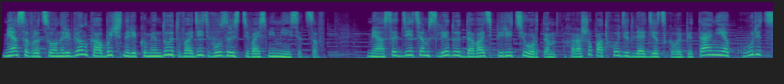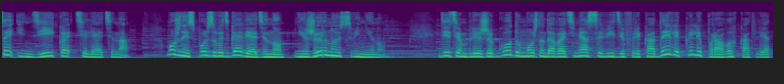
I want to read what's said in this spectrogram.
Мясо в рацион ребенка обычно рекомендуют вводить в возрасте 8 месяцев – Мясо детям следует давать перетертым. Хорошо подходит для детского питания курица, индейка, телятина. Можно использовать говядину, нежирную свинину. Детям ближе к году можно давать мясо в виде фрикаделек или паровых котлет.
